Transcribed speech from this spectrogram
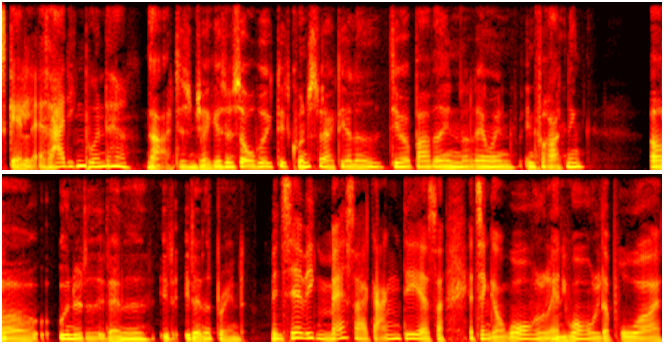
skal. Altså har de ikke en pointe her? Nej, det synes jeg ikke. Jeg synes overhovedet ikke, det er et kunstværk, de har lavet. De har bare været inde og lave en, en forretning og udnyttet et andet, et, et andet brand. Men ser vi ikke masser af gange det? Altså, jeg tænker Warhol, Andy Warhol, der bruger øh,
